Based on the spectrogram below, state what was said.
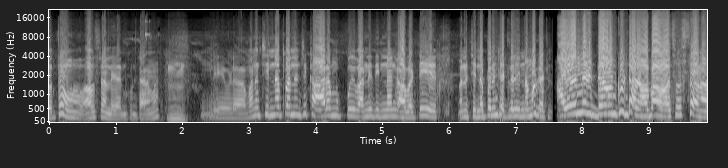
మొత్తం అవసరం లేదనుకుంటానమ్మా మ్మ్. దేవుడా మనం చిన్నప్పటి నుంచి కారం ఉప్పు ఇవన్నీ తిన్నాం కాబట్టి మనం చిన్నప్పటి నుంచి ఎట్లా తిన్నామో గట్ల. ఐదు వందలు ఇద్దాం అనుకుంటాను బాబా చూస్తాను?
